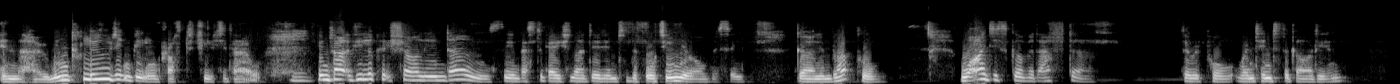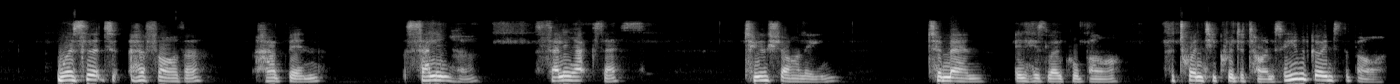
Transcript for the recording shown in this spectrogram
in the home, including being prostituted out. Mm. In fact, if you look at Charlene Downes, the investigation I did into the 14 year old missing girl in Blackpool, what I discovered after the report went into The Guardian was that her father had been selling her, selling access to Charlene to men in his local bar for 20 quid a time. So he would go into the bar.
